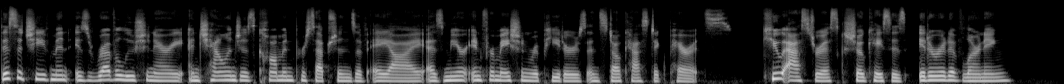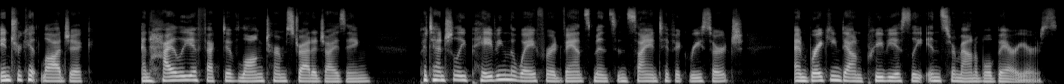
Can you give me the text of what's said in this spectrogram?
This achievement is revolutionary and challenges common perceptions of AI as mere information repeaters and stochastic parrots. Q asterisk showcases iterative learning, intricate logic, and highly effective long term strategizing, potentially paving the way for advancements in scientific research and breaking down previously insurmountable barriers.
